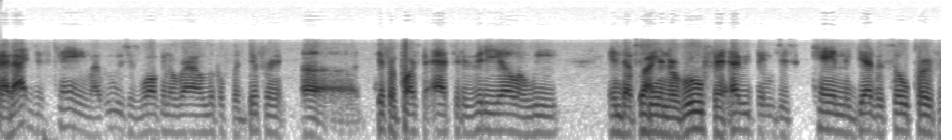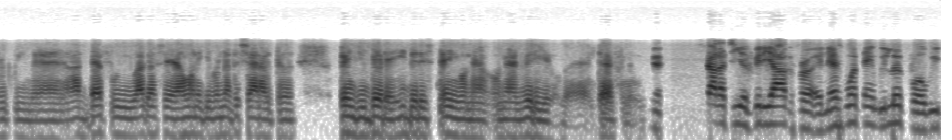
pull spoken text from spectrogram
Now that just came like we was just walking around looking for different uh different parts to add to the video, and we end up Right. seeing the roof and everything just came together so perfectly, man. I definitely, like I said, I want to give another shout out to Benji did it. He did his thing on that on that video, man. Definitely. Shout out to your videographer, and that's one thing we look for. We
